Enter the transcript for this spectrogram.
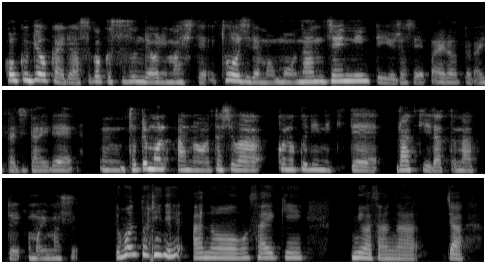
航空業界ではすごく進んでおりまして、当時でももう何千人っていう女性パイロットがいた時代で、うん、とてもあの私はこの国に来てラッキーだったなって思います。本当にね、あの最近、美和さんが、じゃあ、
